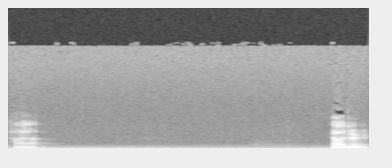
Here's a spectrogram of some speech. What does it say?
他。到这儿，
